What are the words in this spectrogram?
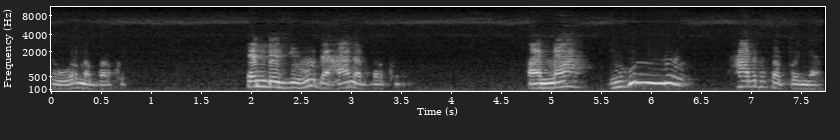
ስውር ነበርኩኝ፣ እንደዚሁ ደሃ ነበርኩኝ። አላህ ሁሉ ሀብት ሰጥቶኛል፣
